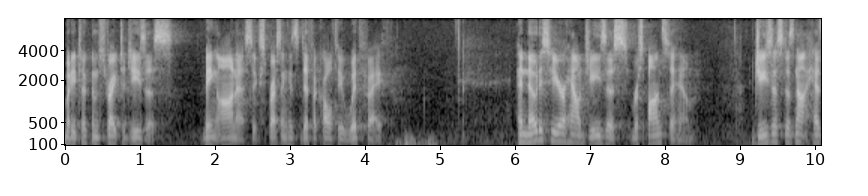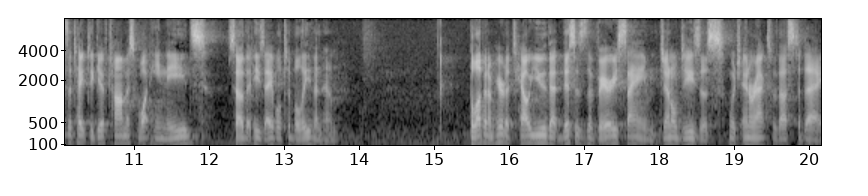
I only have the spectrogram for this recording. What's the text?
but he took them straight to Jesus, being honest, expressing his difficulty with faith. And notice here how Jesus responds to him. Jesus does not hesitate to give Thomas what he needs so that he's able to believe in him. Beloved, I'm here to tell you that this is the very same gentle Jesus which interacts with us today,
